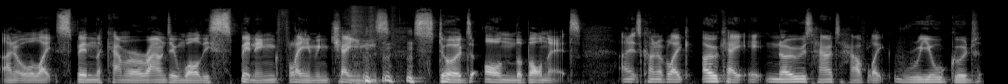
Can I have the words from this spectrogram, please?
and it will like spin the camera around him while these spinning flaming chains stood on the bonnet and it's kind of like okay it knows how to have like real good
